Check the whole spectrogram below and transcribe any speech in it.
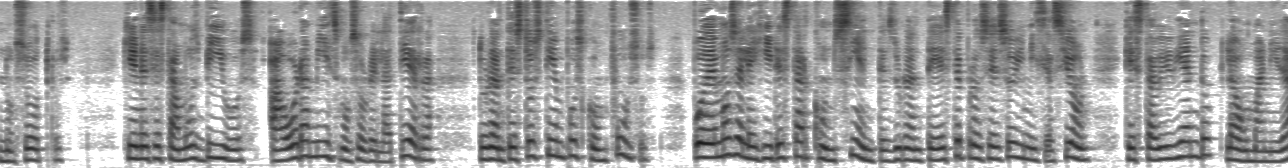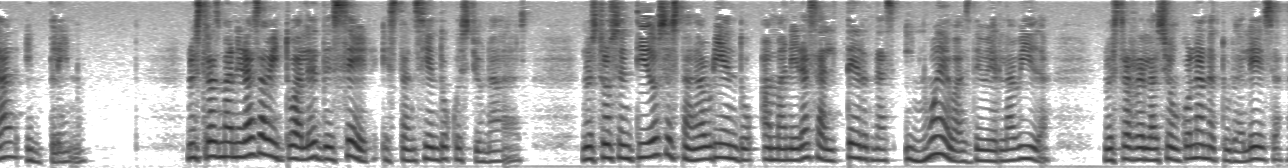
Nosotros, quienes estamos vivos ahora mismo sobre la tierra, durante estos tiempos confusos, podemos elegir estar conscientes durante este proceso de iniciación que está viviendo la humanidad en pleno. Nuestras maneras habituales de ser están siendo cuestionadas. Nuestros sentidos se están abriendo a maneras alternas y nuevas de ver la vida, nuestra relación con la naturaleza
